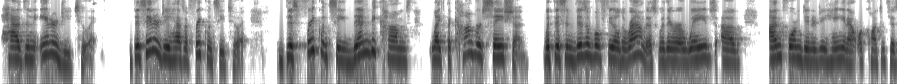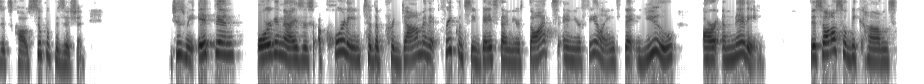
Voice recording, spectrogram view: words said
has an energy to it. This energy has a frequency to it. This frequency then becomes like the conversation with this invisible field around us where there are waves of unformed energy hanging out what quantum physics calls superposition. Excuse me, it then organizes according to the predominant frequency based on your thoughts and your feelings that you are emitting. This also becomes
